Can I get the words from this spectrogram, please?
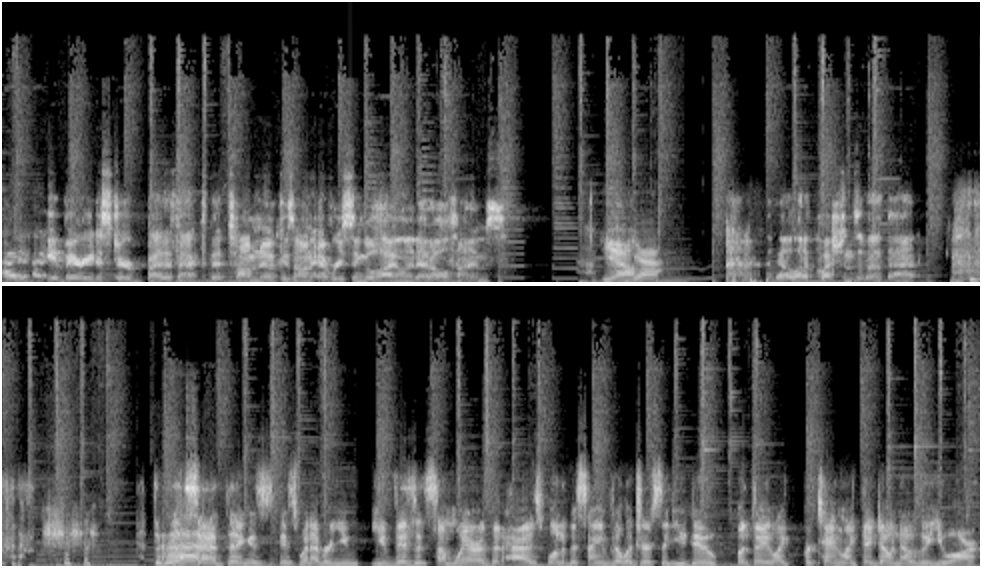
I, I get very disturbed by the fact that Tom Nook is on every single island at all times. Yeah. Yeah. I got a lot of questions about that. The real Ah. sad thing is is whenever you you visit somewhere that has one of the same villagers that you do, but they like pretend like they don't know who you are.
